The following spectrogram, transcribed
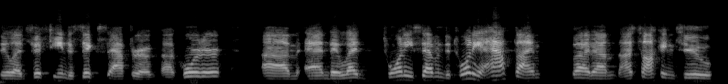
They led 15 to 6 after a, a quarter. Um, and they led 27 to 20 at halftime. But um, I was talking to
